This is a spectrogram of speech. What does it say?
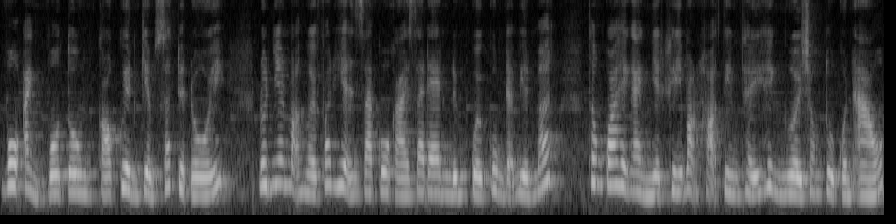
vô ảnh vô tung, có quyền kiểm soát tuyệt đối. Đột nhiên mọi người phát hiện ra cô gái da đen đứng cuối cùng đã biến mất. Thông qua hình ảnh nhiệt khí bọn họ tìm thấy hình người trong tủ quần áo.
